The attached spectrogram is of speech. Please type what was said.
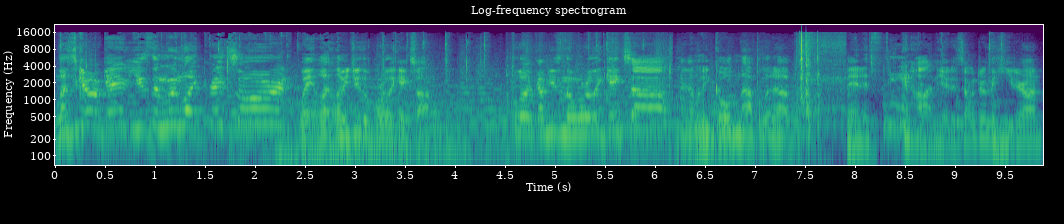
Let's go, Gabe! Use the Moonlight Greatsword! Wait, let, let me do the Whirligig Saw. Look, I'm using the Whirligig Saw! Hang on, let me golden apple it up. Man, it's fucking hot in here. Did someone turn the heater on?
